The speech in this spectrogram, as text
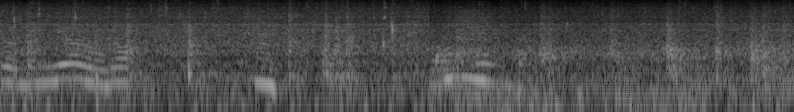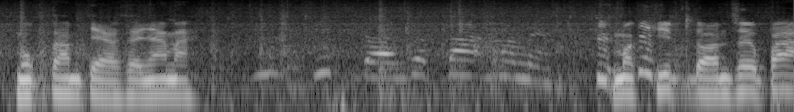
ตัวนี้เยอะเนาะมุกตามแจวใส่ยังนะคิดตอนจะปะมาแม่มาคิดดอนเซอร์ป้า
